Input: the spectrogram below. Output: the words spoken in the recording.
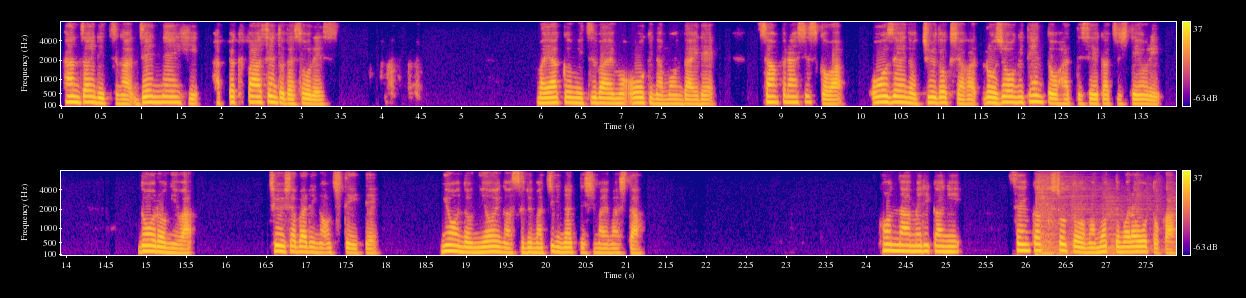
犯罪率が前年比800%だそうです。麻薬密売も大きな問題で、サンフランシスコは大勢の中毒者が路上にテントを張って生活しており、道路には注射針が落ちていて、尿の匂いがする街になってしまいました。こんなアメリカに尖閣諸島を守ってもらおうとか、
